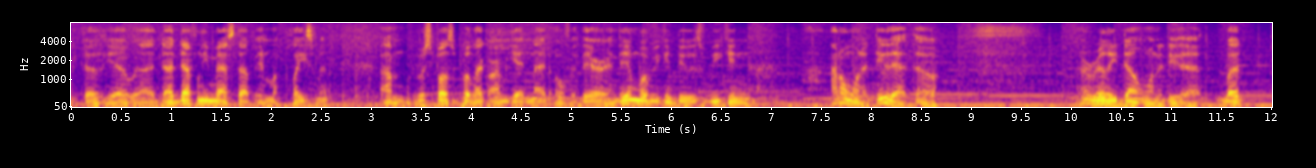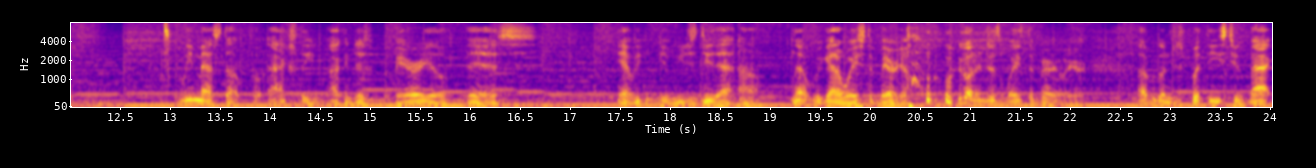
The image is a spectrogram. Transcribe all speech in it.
because yeah, I, definitely messed up in my placement. Um, we're supposed to put like Armageddon Knight over there, and then what we can do is we can. I don't want to do that though. I really don't want to do that, but we messed up. For, Actually, I can just burial this. Yeah, we can. We just do that, huh? No, we gotta waste the burial. we're gonna just waste the burial here. Uh, we're gonna just put these two back,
